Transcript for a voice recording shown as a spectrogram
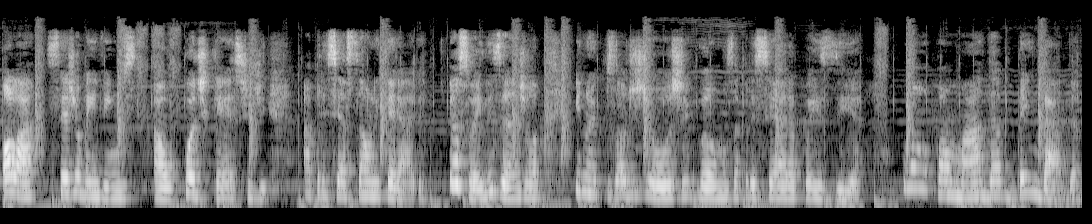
Olá, sejam bem-vindos ao podcast de apreciação literária. Eu sou a Elisângela e no episódio de hoje vamos apreciar a poesia Uma Palmada Bem Dada,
